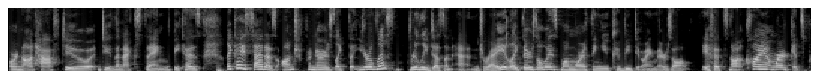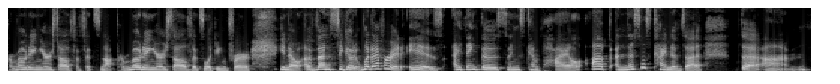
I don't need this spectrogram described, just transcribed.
or not have to do the next thing because like I said as entrepreneurs like the, your list really doesn't end, right? Like there's always one more thing you could be doing. There's all if it's not client work, it's promoting yourself. If it's not promoting yourself, it's looking for you know, events to go to, whatever it is, I think those things can pile up. And this is kind of the, the, um,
